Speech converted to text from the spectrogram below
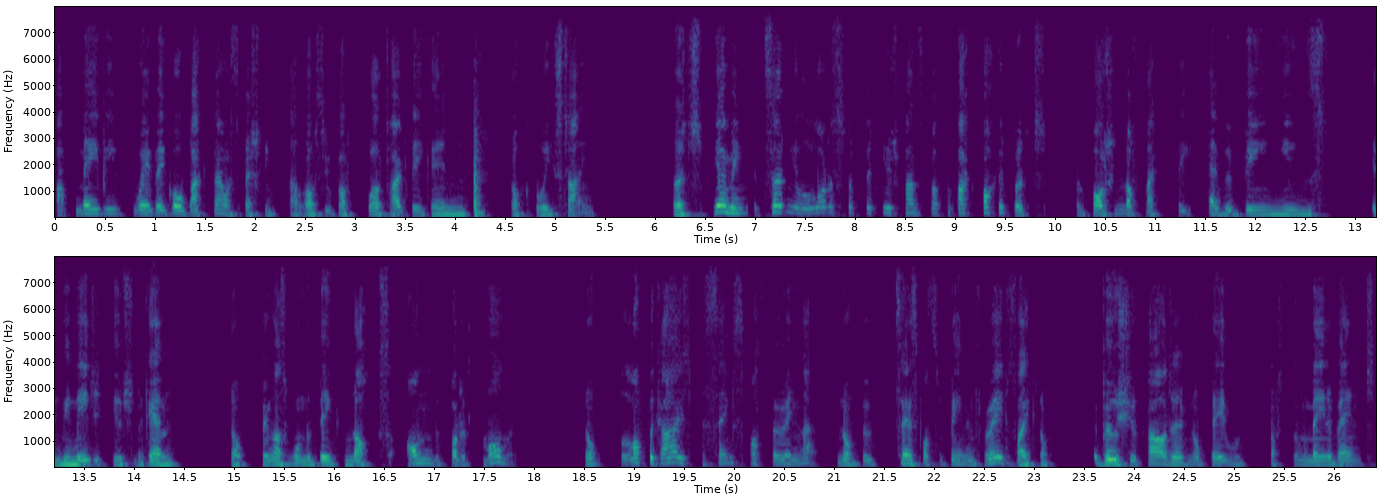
that maybe where they go back down, especially now obviously we've got World Tag League in a couple of weeks' time. But yeah, I mean, it's certainly a lot of stuff that New Japan's got in the back pocket, but unfortunately, nothing actually ever being used in the immediate future. And again, you know, I think that's one of the big knocks on the product at the moment. You know, a lot of the guys the same spots they're in that, you know, the same spots have been in for ages. Like, you know, Ibushi Okada, you know, they were know, the main event.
